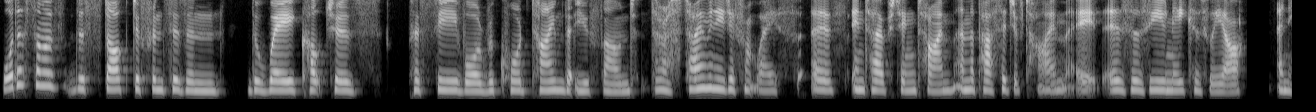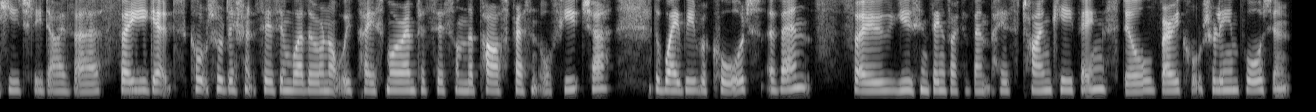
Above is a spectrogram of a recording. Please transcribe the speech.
what are some of the stark differences in the way cultures perceive or record time that you found? There are so many different ways of interpreting time, and the passage of time it is as unique as we are and hugely diverse. So you get cultural differences in whether or not we place more emphasis on the past, present, or future, the way we record events. So using things like event based timekeeping, still very culturally important.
